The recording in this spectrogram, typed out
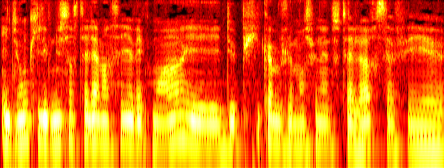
et, donc, il est venu s'installer à Marseille avec moi. Et depuis, comme je le mentionnais tout à l'heure, ça fait,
